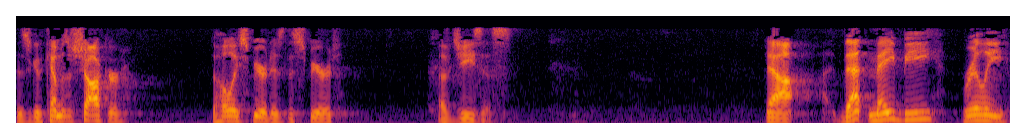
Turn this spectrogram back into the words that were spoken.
this is going to come as a shocker, the Holy Spirit is the Spirit of Jesus. Now, that may be really,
